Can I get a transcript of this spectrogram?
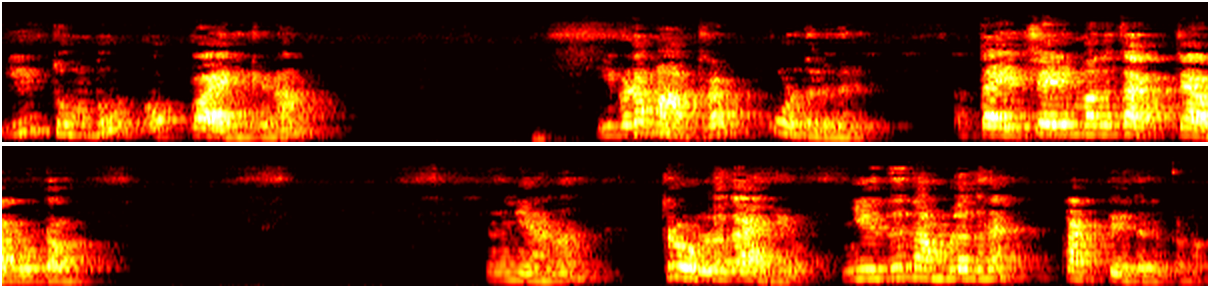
ഈ തുമ്പ് ഒപ്പായിരിക്കണം. ഇവിടെ മാത്രം കൂടുതൽ വരും. തയ്ച്ചു കഴിയുമ്പോൾ അത് കറക്റ്റ് ആവും കേട്ടോ അങ്ങനെയാണ് ഇത്ര ഉള്ള കാര്യം. ഇനി ഇത് നമ്മളിങ്ങനെ കട്ട് ചെയ്തെടുക്കണം.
